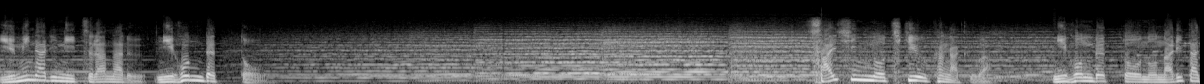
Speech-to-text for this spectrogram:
弓なりに連なる日本列島。最新の地球科学は日本列島の成り立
